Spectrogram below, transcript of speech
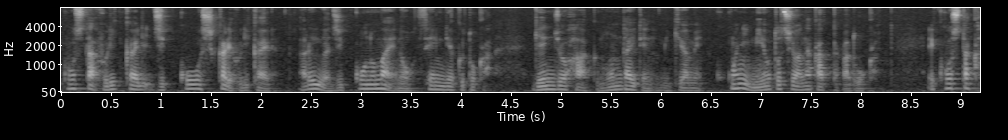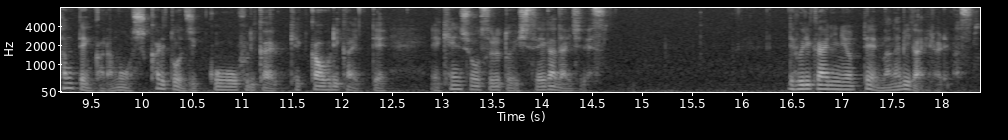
こうした振り返り実行をしっかり振り返る。あるいは実行の前の戦略とか現状把握問題点の見極めここに見落としはなかったかどうか。こうした観点からもしっかりと実行を振り返る。結果を振り返って検証するという姿勢が大事です。で振り返りによって学びが得られます。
